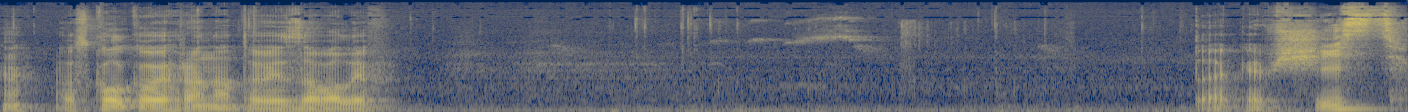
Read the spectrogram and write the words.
Ха, Осколковою гранатою завалив. Так, F6.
